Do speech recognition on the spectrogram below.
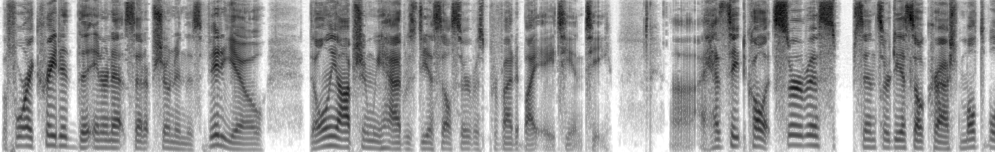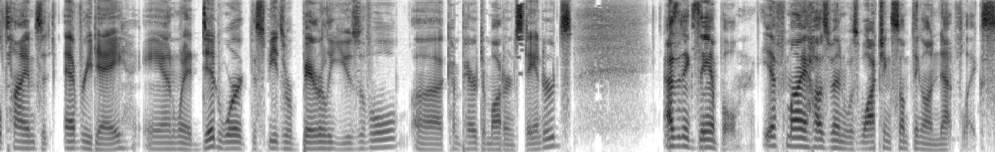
Before I created the internet setup shown in this video, the only option we had was DSL service provided by AT&T. Uh, I hesitate to call it service since our DSL crashed multiple times every day, and when it did work, the speeds were barely usable uh, compared to modern standards. As an example, if my husband was watching something on Netflix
